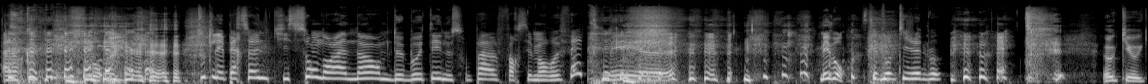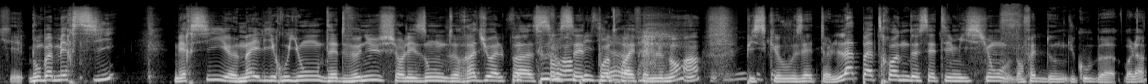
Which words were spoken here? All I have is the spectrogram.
Alors que bon, toutes les personnes qui sont dans la norme de beauté ne sont pas forcément refaites, mais euh, mais bon, c'est pour le petit jeu de mots Ok, ok. Bon bah merci. Merci euh, Maëlie Rouillon d'être venue sur les ondes de Radio Alpa C'est toujours un 107.3 plaisir. FM Le Mans, hein, puisque vous êtes la patronne de cette émission. En fait, donc du coup, bah voilà,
